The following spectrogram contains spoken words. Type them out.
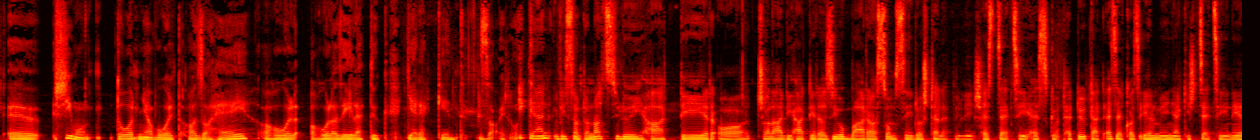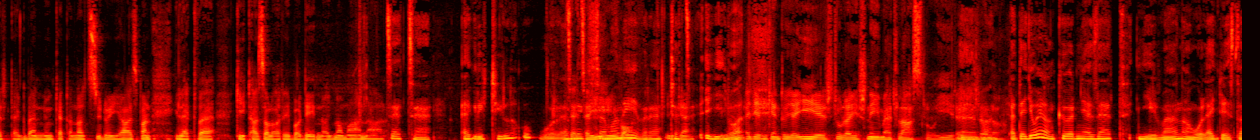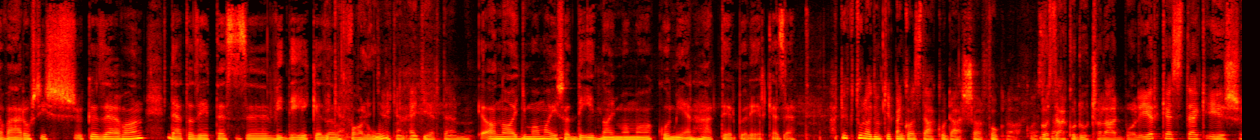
Igen. Simon tornya volt az a hely, ahol, ahol az életük gyerekként zajlott. Igen, viszont a nagyszülői háttér, a családi háttér az jobbára a szomszédos településhez, Cecéhez köthető, tehát ezek az élmények is Cecén értek bennünket a nagyszülői házban, illetve két házal arrébb a déd nagymamánál. Cece, egri csillagokból? Emlékszem a névre? Igen. így van. Egyébként ugye I. és Gyula és német László ír így erről. Van. A... Tehát egy olyan környezet nyilván, ahol egyrészt a város is közel van, de hát azért ez vidék, ez igen, a falu. Egy, igen, egyértelmű. A nagymama és a déd nagymama akkor milyen háttérből érkezett? Hát ők tulajdonképpen gazdálkodással foglalkoztak. Gazdálkodó családból érkeztek, és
